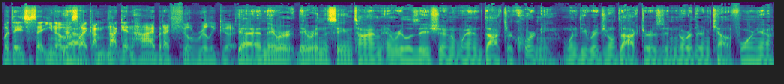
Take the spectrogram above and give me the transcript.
But they just said, you know, Yeah. like I'm not getting high, but I feel really good. yeah, and they were they were in the same time and realization when Dr. Courtney, one of the original doctors in Northern California,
